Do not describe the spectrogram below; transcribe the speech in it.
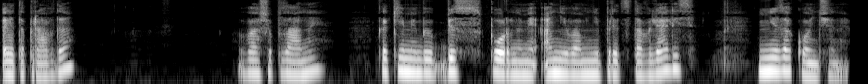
Это правда? Ваши планы, какими бы бесспорными они вам не представлялись, не закончены.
